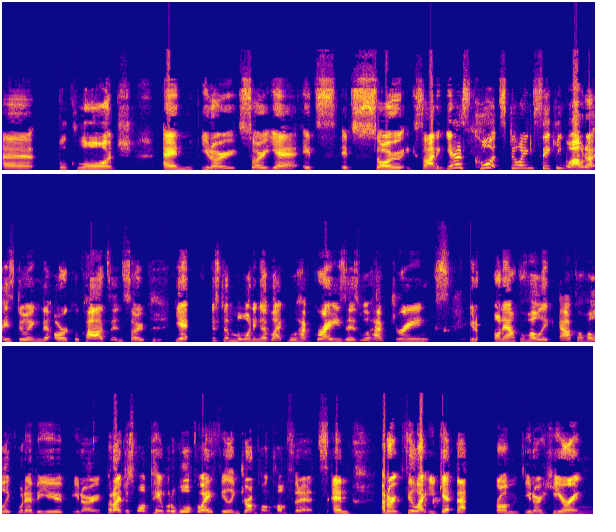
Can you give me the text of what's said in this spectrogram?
a book launch and you know so yeah it's it's so exciting yes court's doing seeking wilder is doing the oracle cards and so yeah just a morning of like we'll have grazers we'll have drinks you know non-alcoholic alcoholic whatever you you know but i just want people to walk away feeling drunk on confidence and i don't feel like you get that from you know hearing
